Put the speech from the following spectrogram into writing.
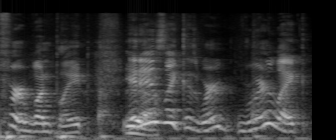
for one plate. It Yeah. is like because we're we're like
